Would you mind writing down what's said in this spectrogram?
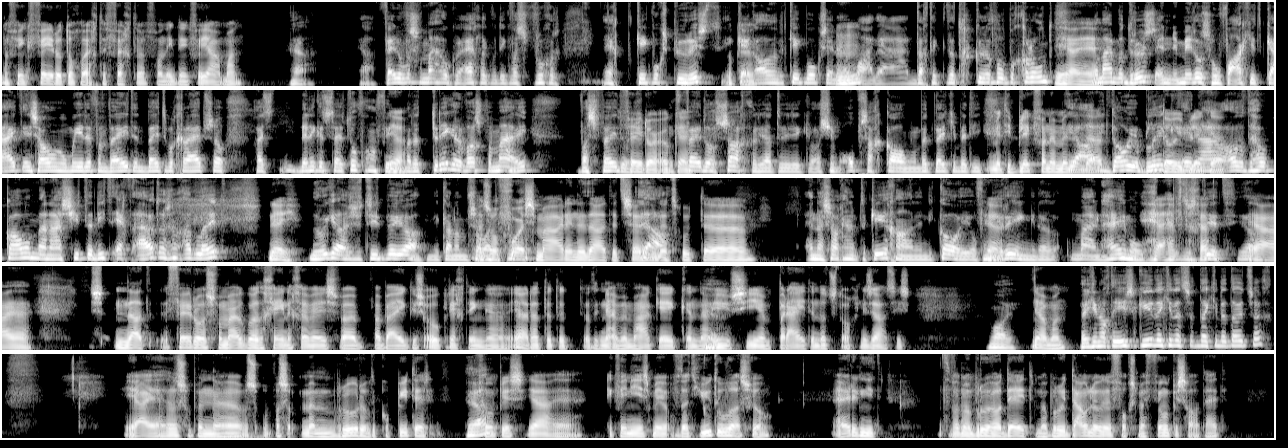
dan vind ik Fedor toch wel echt een vechter waarvan ik denk van ja man. Ja. Ja, Fedor was voor mij ook eigenlijk, want ik was vroeger echt kickbox-purist. Ik Oké. keek al naar de kickboxen en maar ja, dacht ik, dat geknuffel op de grond. Ja, ja. Bij mij met rust. En inmiddels, hoe vaak je het kijkt en zo, hoe meer je ervan weet en beter begrijpt, zo, ben ik het steeds tof gaan vinden. Ja. Maar de trigger was voor mij, was Fedor. Fedor, oké. Fedor zag, ja, natuurlijk, als je hem op zag komen, met, weet je, met die, Met die blik van hem ja, inderdaad. die dode blik. Dode en hij ja. altijd heel kalm en hij ziet er niet echt uit als een atleet. Nee, Dan, ja, als je het ziet, ja, je kan hem zo hij is wel fors, maar inderdaad, het is eh, Ja. net goed. eh, En dan zag je hem tekeer gaan in die kooi of in Ja. die ring. Dan, mijn hemel, ja, heftig dit? Ja. Ja, ja. Dus inderdaad, Fedor is voor mij ook wel degene geweest waar, waarbij ik dus ook richting, eh, ja, dat, dat, dat, dat ik naar MMA keek en naar Ja. UFC en Pride en dat soort organisaties. Mooi. Ja man. Weet je nog de eerste keer dat je dat, dat, je dat ooit zag? Ja, ja, dat was op een, eh, was, op- was op, met mijn broer op de computer. Ja? Filmpjes, ja, ja. Ik weet niet eens meer of dat YouTube was, joh. Ik niet. Wat, mijn broer wel deed, mijn broer downloadde volgens mij filmpjes altijd.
